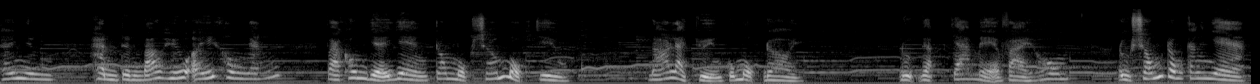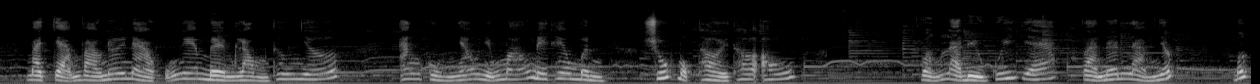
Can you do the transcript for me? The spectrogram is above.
Thế nhưng, hành trình báo hiếu ấy không ngắn và không dễ dàng trong một sớm một chiều. Nó là chuyện của một đời. Được gặp cha mẹ vài hôm, được sống trong căn nhà mà chạm vào nơi nào cũng nghe mềm lòng thương nhớ, ăn cùng nhau những món đi theo mình suốt một thời thơ ấu, vẫn là điều quý giá và nên làm nhất bất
